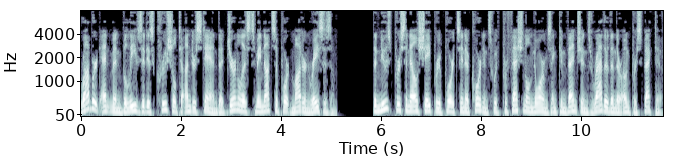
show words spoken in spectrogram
Robert Entman believes it is crucial to understand that journalists may not support modern racism. The news personnel shape reports in accordance with professional norms and conventions rather than their own perspective.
